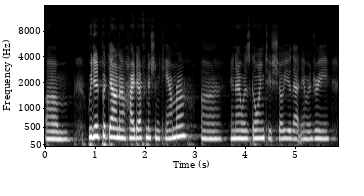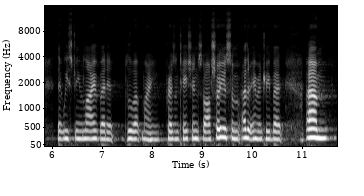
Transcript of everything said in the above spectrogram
Um, we did put down a high definition camera, uh, and I was going to show you that imagery that we streamed live, but it blew up my presentation, so I'll show you some other imagery. But um,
